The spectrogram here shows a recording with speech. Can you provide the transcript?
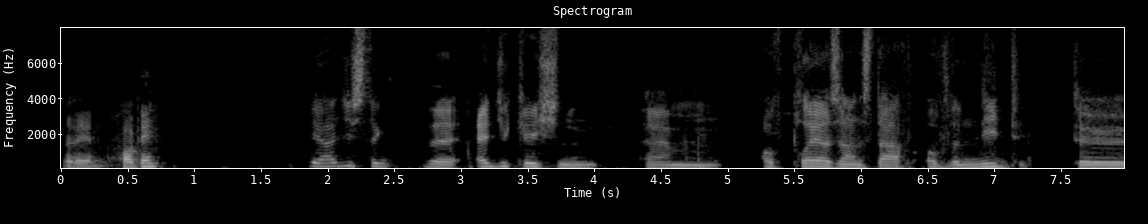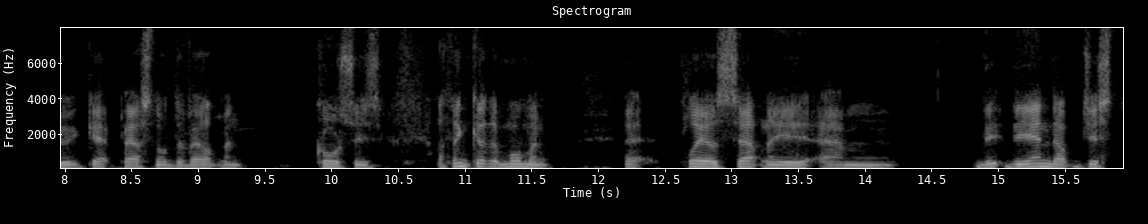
Brilliant. Hoggy? Yeah, I just think the education um, of players and staff of the need to get personal development courses. I think at the moment, uh, players certainly um, they, they end up just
